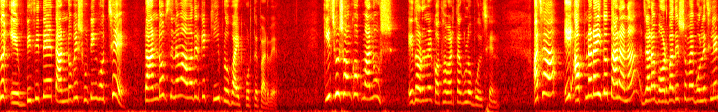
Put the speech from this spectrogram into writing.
তো এফডিসিতে তাণ্ডবের শুটিং হচ্ছে, তাণ্ডব সিনেমা আমাদেরকে কি প্রোভাইড করতে পারবে? কিছু সংখ্যক মানুষ এই ধরনের কথাবার্তাগুলো বলছেন। আচ্ছা এই আপনারাই তো তারা না? যারা বরবাদের সময় বলেছিলেন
